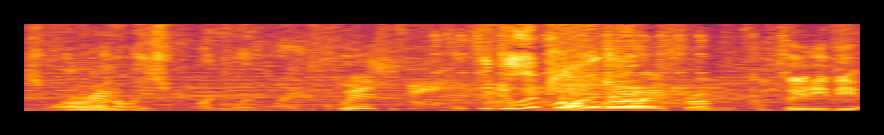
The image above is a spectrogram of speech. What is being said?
He's one right. win. He's one win away. Quidd, Quidd could do it. Quidd one win away from completing the.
